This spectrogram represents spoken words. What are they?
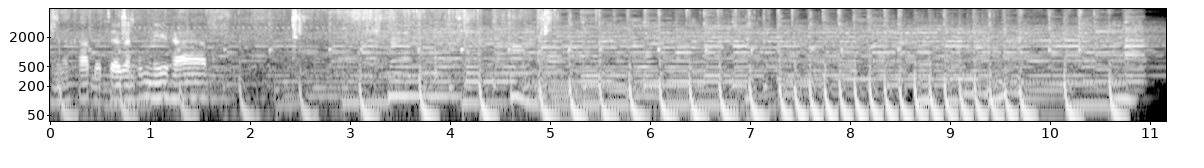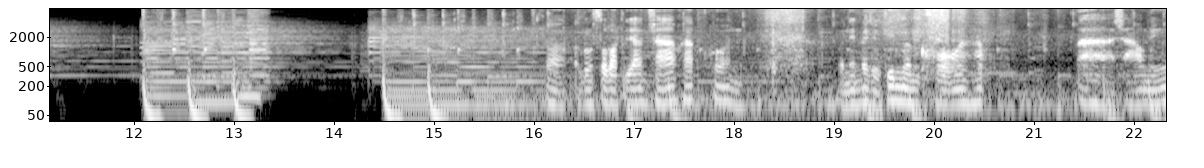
นี่นะครับเดี๋ยวเจอกันพรุ่งนี้ครับก็อรุณสวัสดิ์ยามเช้าครับทุกคน วันนี้เราอยู่ที่เมืองคองนะครับาเช้านี้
